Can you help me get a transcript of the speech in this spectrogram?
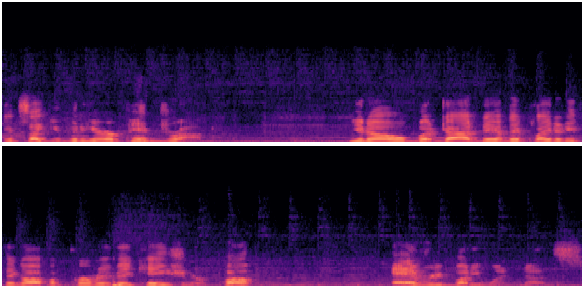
it's like you could hear a pin drop. You know, but goddamn, they played anything off of Permanent Vacation or Pump. Everybody went nuts.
